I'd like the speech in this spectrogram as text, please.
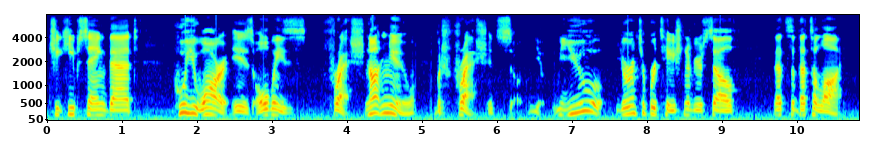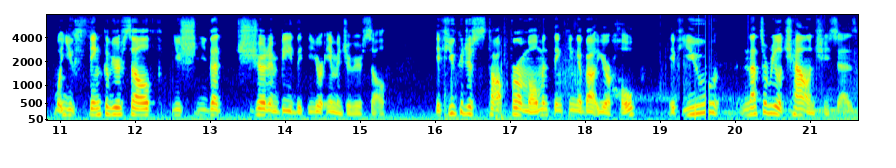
She keeps saying that who you are is always fresh. Not new but fresh. It's you your interpretation of yourself that's a, that's a lie. What you think of yourself you sh that shouldn't be the, your image of yourself. If you could just stop for a moment thinking about your hope if you, that's a real challenge, she says.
